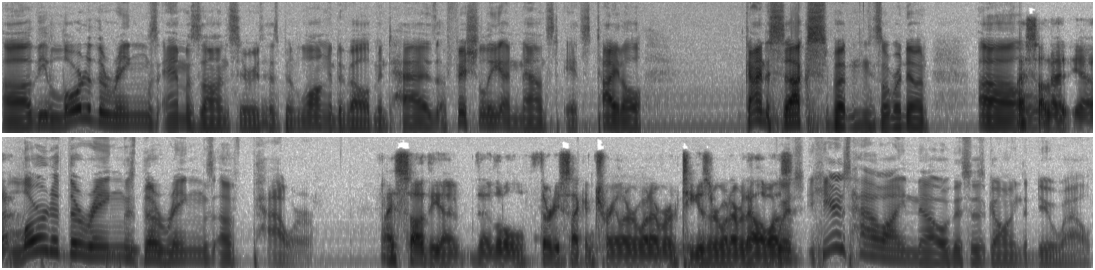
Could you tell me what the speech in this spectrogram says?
uh, the Lord of the Rings Amazon series has been long in development has officially announced its title. Kind of sucks, but that's what we're doing. Uh, I saw that. Yeah, Lord of the Rings: The Rings of Power. I saw the uh, the little thirty second trailer or whatever teaser, whatever the hell it was. Which here's how I know this is going to do well.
